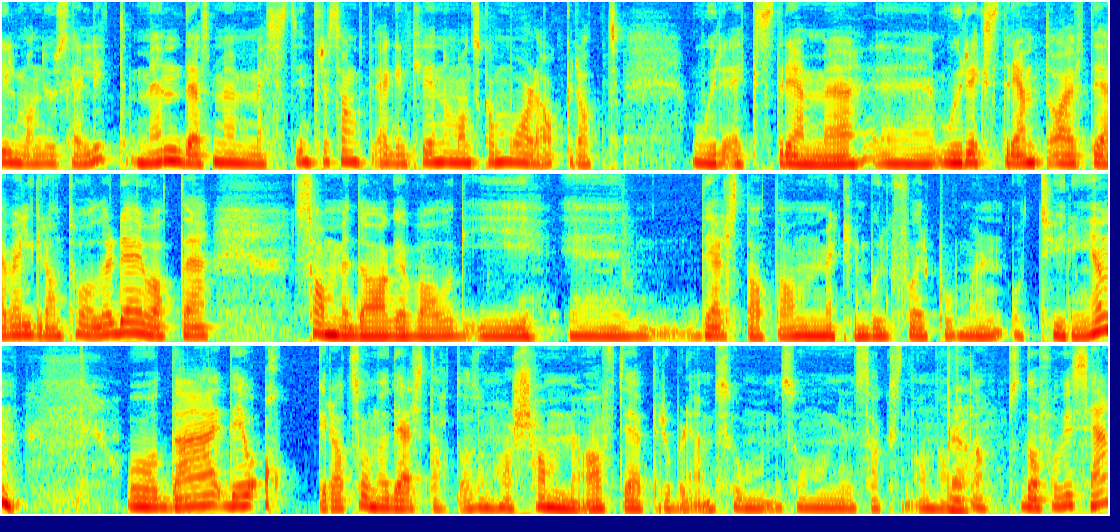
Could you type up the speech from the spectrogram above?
vil man jo se litt. Men det som er mest interessant egentlig når man skal måle akkurat hvor, ekstreme, eh, hvor ekstremt AFD-velgerne tåler, det er jo at det samme dag er valg i eh, delstatene Mecklenburg-Vorpommern og Tyringen. Og der, det er jo akkurat sånne delstater som har samme AFD-problem som, som Saksen-Anhalt. Ja. Så da får vi se.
